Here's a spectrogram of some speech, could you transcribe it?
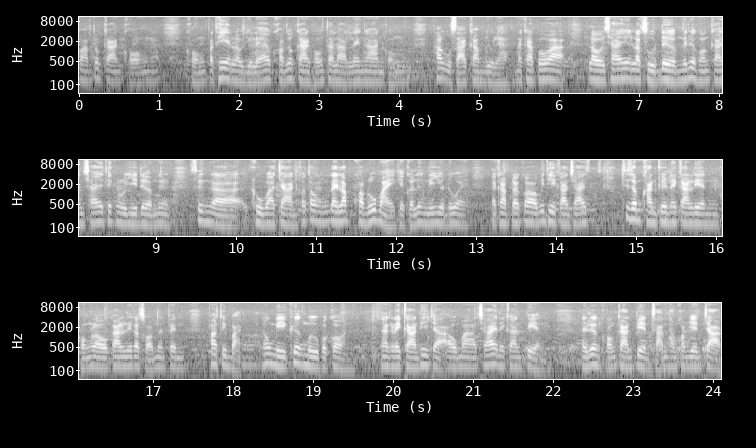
ความต้องการของของประเทศเราอยู่แล้ว ความต้องการของตลาดแรงงานของภาคอุตสาหกรรมอยู่แล้วนะครับ เพราะว่าเราใช้หลักสูตรเดิมในเรื่องของการใช้เทคโนโลยีเดิมเนี่ยซึ่งครูบาอาจารย์ก็ต้องได้รับความรู้ใหม่เกี่ยวกับเรื่องนี้อยู่ด้วยนะครับแล้วก็วิธีการใช้ที่สำคัญคือในการเรียนของเราการเรียนการสอนมันเป็นภาคปฏิบัติต้องมีเครื่องมืออุปกรณ์ในการที่จะเอามาใช้ในการเปลี่ยน ในเรื่องของการเปลี่ยนสารทำความเย็นจาก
